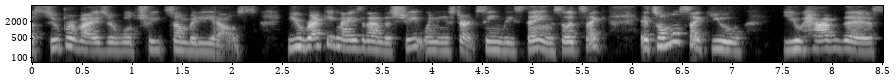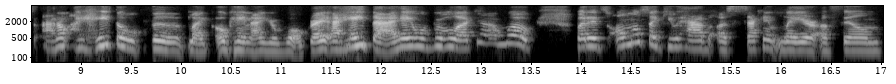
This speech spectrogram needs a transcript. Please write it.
a supervisor will treat somebody else. You recognize it on the street when you start seeing these things. So it's like it's almost like you you have this i don't i hate the the like okay now you're woke right i hate that i hate when people like yeah i'm woke but it's almost like you have a second layer of film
